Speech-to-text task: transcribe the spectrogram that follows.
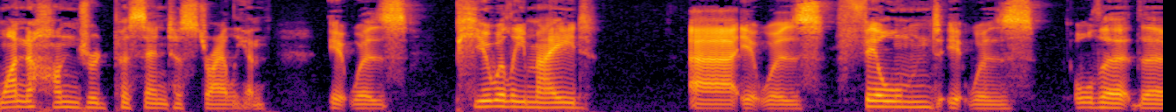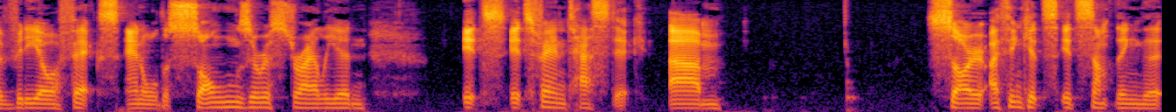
100% Australian. It was purely made. Uh, it was filmed. It was all the the video effects and all the songs are Australian. It's it's fantastic. Um, so I think it's it's something that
